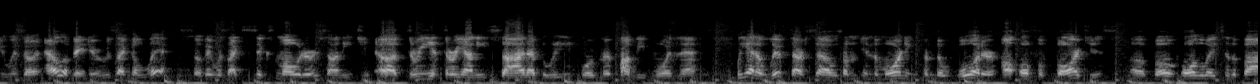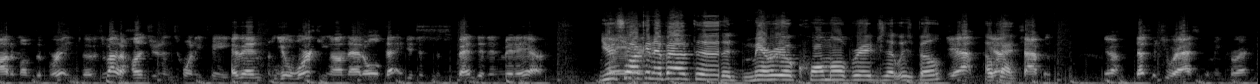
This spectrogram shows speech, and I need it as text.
It was an elevator. It was like a lift. So there was like six motors on each, uh, three and three on each side, I believe, you're and- talking about the the Mario Cuomo bridge that was built? Yeah. Okay. Yeah, yeah. That's what you were asking me, correct?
